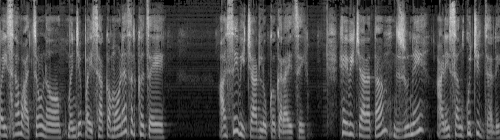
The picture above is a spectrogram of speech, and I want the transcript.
पैसा वाचवणं म्हणजे पैसा कमवण्यासारखंच आहे असे विचार लोक करायचे. हे विचार आता जुने आणि संकुचित झाले.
